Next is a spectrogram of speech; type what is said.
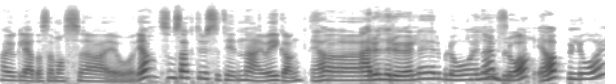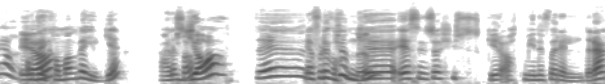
har jo gleda seg masse. Er jo, ja, som sagt, russetiden er jo i gang. Er hun rød eller blå? Hun eller er blå. Ja, blå, ja. Og det kan man velge? Er det sånn? Ja, det, Ja, det var kunne ikke Jeg syns jeg husker at mine foreldre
